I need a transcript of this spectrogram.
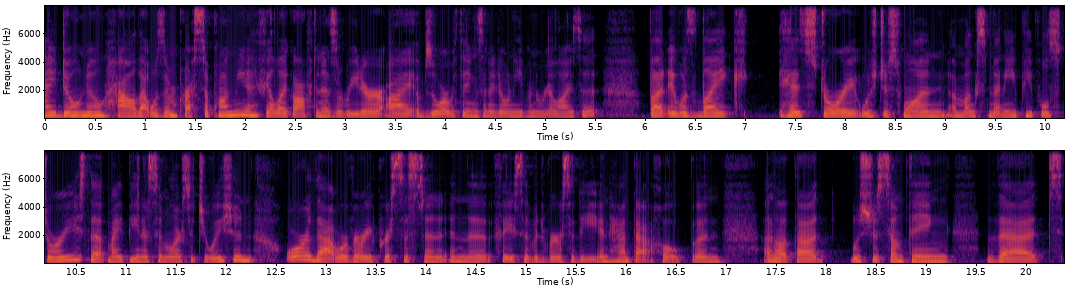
I don't know how that was impressed upon me. I feel like often as a reader I absorb things and I don't even realize it. But it was like his story was just one amongst many people's stories that might be in a similar situation or that were very persistent in the face of adversity and had that hope. And I thought that was just something that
